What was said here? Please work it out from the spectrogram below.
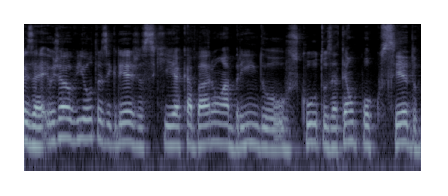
Pois é, eu já ouvi outras igrejas que acabaram abrindo os cultos até um pouco cedo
